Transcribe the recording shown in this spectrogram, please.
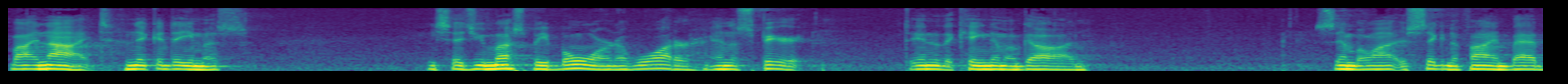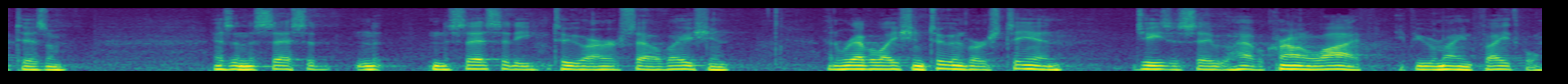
by night, Nicodemus, he said, You must be born of water and the Spirit to enter the kingdom of God. Symbolize, signifying baptism as a necessity, necessity to our salvation. In Revelation 2 and verse 10, Jesus said, We'll have a crown of life if you remain faithful.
